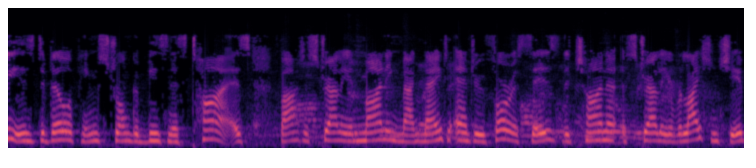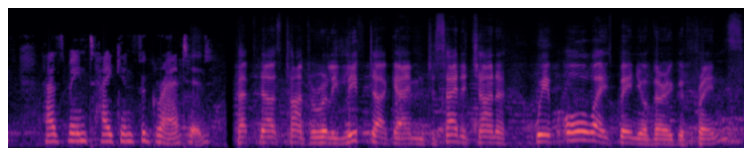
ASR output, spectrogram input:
is developing stronger business business ties. But Australian mining magnate Andrew Forrest says the China-Australia relationship has been taken for granted. Perhaps now it's time to really lift our game and to say to China, we've always been your very good friends.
